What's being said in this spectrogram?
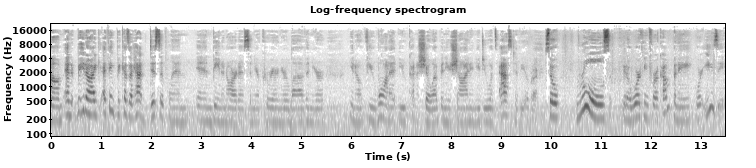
Um, and but, you know, I, I think because I've had discipline in being an artist and your career and your love and your, you know, if you want it, you kind of show up and you shine and you do what's asked of you. Right. So rules, you know, working for a company were easy.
